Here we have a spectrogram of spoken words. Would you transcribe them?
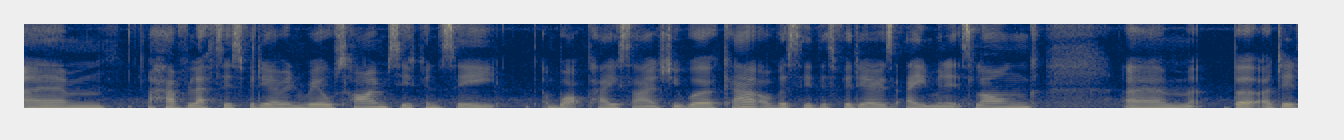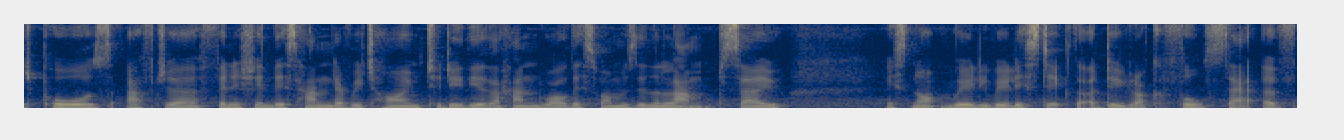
Um, I have left this video in real time so you can see what pace I actually work at. Obviously this video is eight minutes long, um, but I did pause after finishing this hand every time to do the other hand while this one was in the lamp. So it's not really realistic that I do like a full set of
